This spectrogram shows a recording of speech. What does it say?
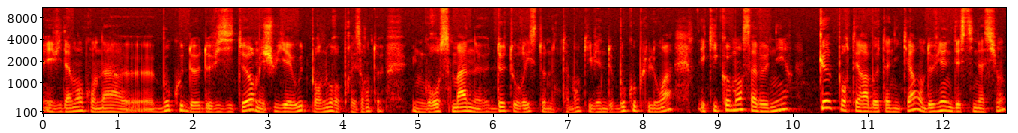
évidemment qu'on a beaucoup de, de visiteurs, mais juillet-août pour nous représente une grosse manne de touristes, notamment qui viennent de beaucoup plus loin et qui commence à venir que pour Terra Botanica, on devient une destination.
